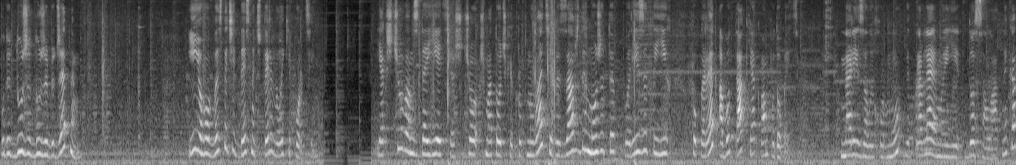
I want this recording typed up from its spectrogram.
буде дуже-дуже бюджетним. І його вистачить десь на 4 великі порції. Якщо вам здається, що шматочки крупнуваті, ви завжди можете порізати їх поперек або так, як вам подобається. Нарізали хурму, відправляємо її до салатника,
